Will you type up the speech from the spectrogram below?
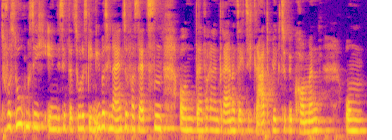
zu versuchen, sich in die Situation des Gegenübers hineinzuversetzen und einfach einen 360-Grad-Blick zu bekommen, um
